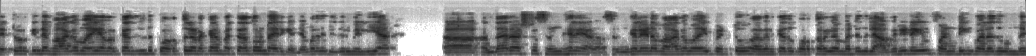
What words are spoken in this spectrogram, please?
നെറ്റ്വർക്കിന്റെ ഭാഗമായി അവർക്ക് അതിൽ നിന്ന് പുറത്തു കടക്കാൻ പറ്റാത്തതുകൊണ്ടായിരിക്കാം ഞാൻ പറഞ്ഞത് ഇതൊരു വലിയ അന്താരാഷ്ട്ര ശൃംഖലയാണ്. ആ ശൃംഖലയുടെ ഭാഗമായി പെട്ടു. അവർക്ക് അത് പുറത്തിറങ്ങാൻ പറ്റുന്നില്ല. അവരുടെയും ഫണ്ടിങ് പലതും ഉണ്ട്.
